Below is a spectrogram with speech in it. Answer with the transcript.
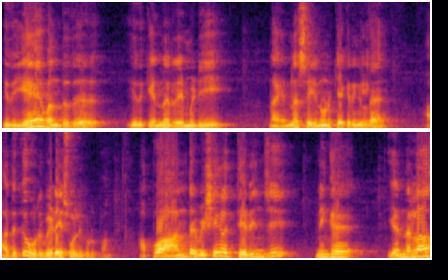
இது ஏன் வந்தது? இதுக்கு என்ன ரெமெடி நான் என்ன செய்யணும்னு கேட்குறீங்கள அதுக்கு ஒரு விடை சொல்லி கொடுப்பாங்க. அப்போது அந்த விஷயங்களை தெரிஞ்சு நீங்கள் என்னெல்லாம்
